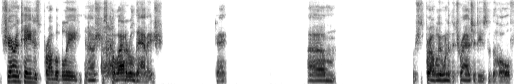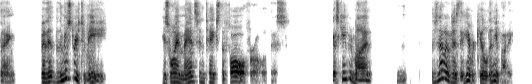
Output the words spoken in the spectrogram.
Sharon Tate is probably, you know, she's collateral damage. Okay. Um, which is probably one of the tragedies of the whole thing. But the, the mystery to me is why Manson takes the fall for all of this. Because keep in mind, there's no evidence that he ever killed anybody.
